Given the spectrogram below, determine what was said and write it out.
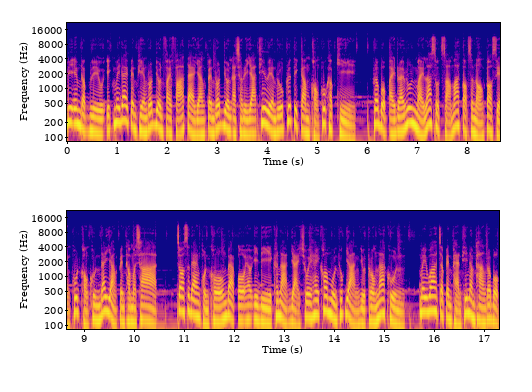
BMW X ไม่ได้เป็นเพียงรถยนต์ไฟฟ้าแต่ยังเป็นรถยนต์อัจฉริยะที่เรียนรู้พฤติกรรมของผู้ขับขี่ ระบบ iDrive รุ่นใหม่ล่าสุดสามารถตอบสนองต่อเสียงพูดของคุณได้อย่างเป็นธรรมชาติ จอแสดงผลโค้งแบบ OLED ขนาดใหญ่ช่วยให้ข้อมูลทุกอย่างอยู่ตรงหน้าคุณ ไม่ว่าจะเป็นแผนที่นำทางระบบ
